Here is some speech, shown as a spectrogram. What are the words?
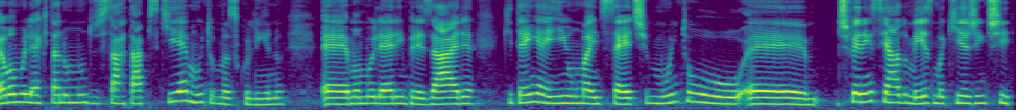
é uma mulher que está no mundo de startups que é muito masculino, é uma mulher empresária que tem aí um mindset muito é, diferenciado mesmo. Aqui a gente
